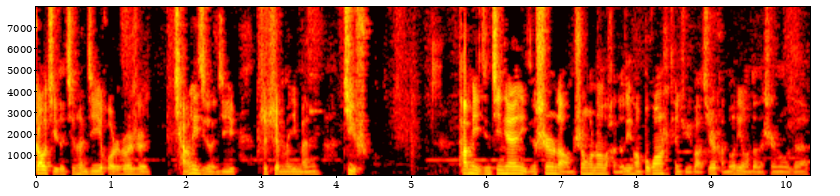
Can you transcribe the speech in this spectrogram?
高级的计算机，或者说是强力计算机，是这么一门技术。他们已经今天已经深入到我们生活中的很多地方，不光是天气预报，其实很多地方都在深入都在搞。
